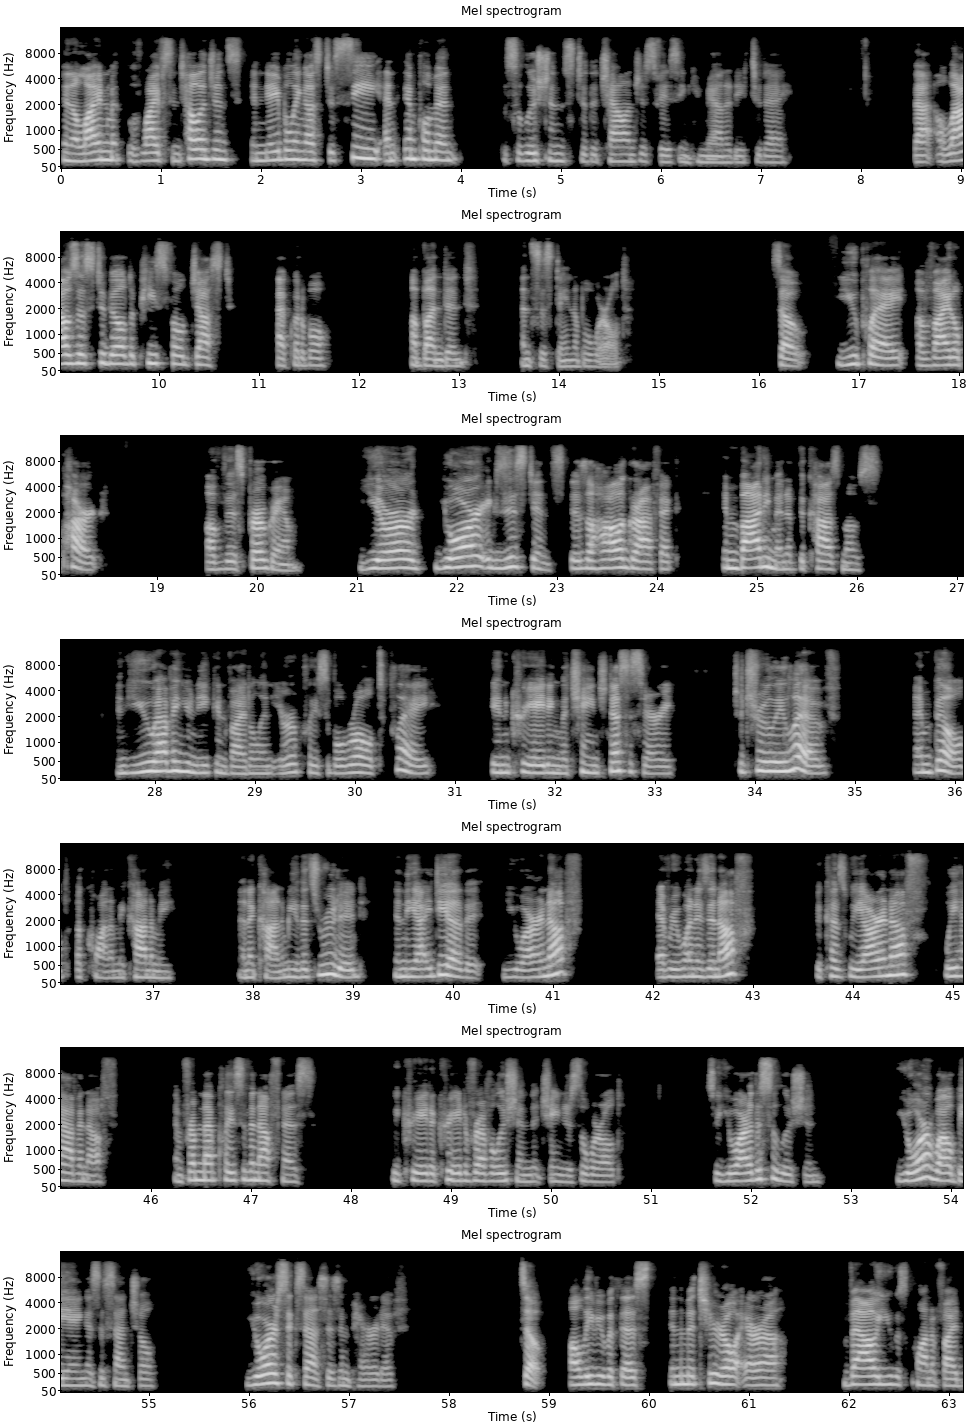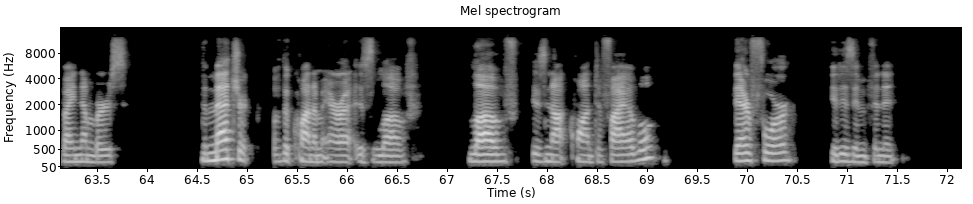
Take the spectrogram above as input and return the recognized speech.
in alignment with life's intelligence, enabling us to see and implement the solutions to the challenges facing humanity today. That allows us to build a peaceful, just, equitable, abundant, and sustainable world. So, you play a vital part of this program. Your your existence is a holographic embodiment of the cosmos. And you have a unique and vital and irreplaceable role to play in creating the change necessary to truly live and build a quantum economy, an economy that's rooted in the idea that you are enough, everyone is enough, because we are enough, we have enough. And from that place of enoughness, we create a creative revolution that changes the world. So you are the solution. Your well being is essential. Your success is imperative. So I'll leave you with this. In the material era, value is quantified by numbers. The metric of the quantum era is love. Love is not quantifiable. Therefore, it is infinite.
